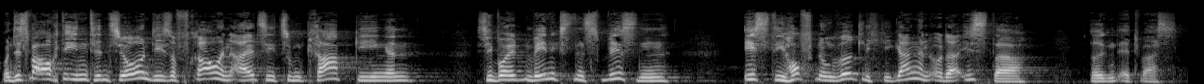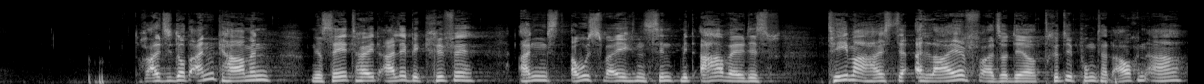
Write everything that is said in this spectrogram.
Und das war auch die Intention dieser Frauen, als sie zum Grab gingen. Sie wollten wenigstens wissen, ist die Hoffnung wirklich gegangen oder ist da irgendetwas? Doch als sie dort ankamen, und ihr seht heute alle Begriffe, Angst, Ausweichen sind mit A, weil das Thema heißt ja Alive, also der dritte Punkt hat auch ein A.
